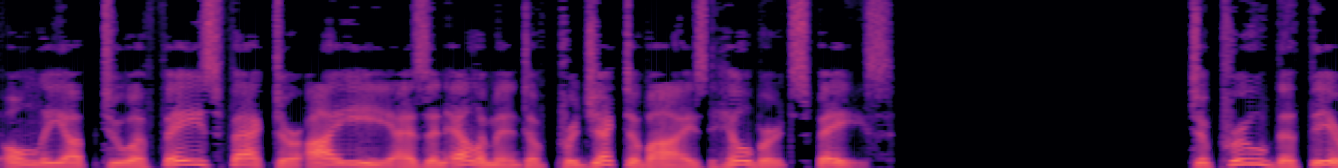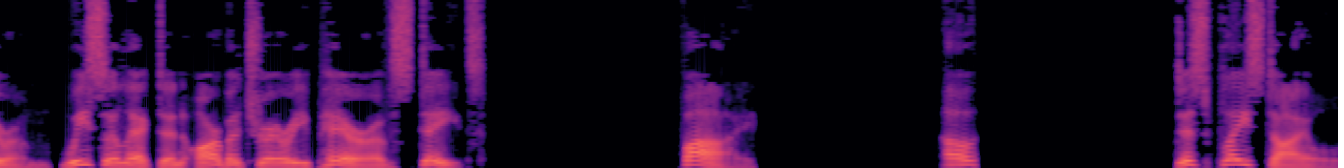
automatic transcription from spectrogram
only up to a phase factor i.e. as an element of projectivized Hilbert space. To prove the theorem, we select an arbitrary pair of states phi a display style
